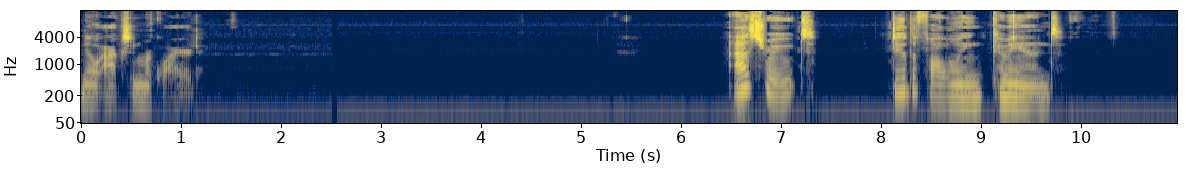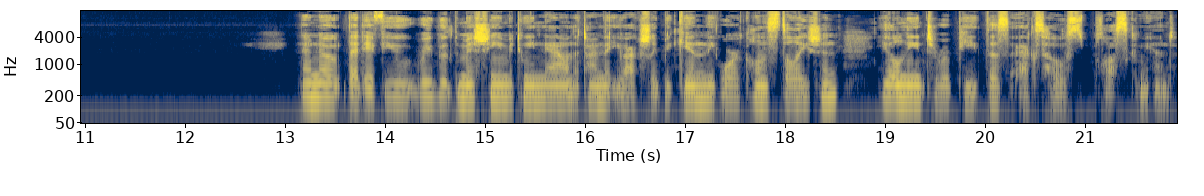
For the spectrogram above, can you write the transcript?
No action required. As root, do the following command. Now note that if you reboot the machine between now and the time that you actually begin the Oracle installation, you'll need to repeat this xhost plus command.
